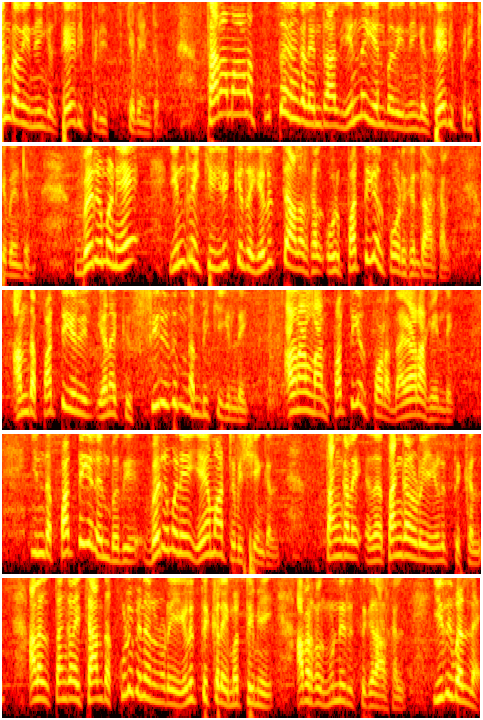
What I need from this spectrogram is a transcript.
என்பதை நீங்கள் தேடி பிடிக்க வேண்டும். தரமான புத்தகங்கள் என்றால் என்ன என்பதை நீங்கள் தேடி பிடிக்க வேண்டும். வெறுமனே இன்றைக்கு இருக்கின்ற எழுத்தாளர்கள் ஒரு பட்டியல் போடுகின்றார்கள். அந்த பட்டியலில் எனக்கு சிறிதும் நம்பிக்கை இல்லை. அதனால் நான் பட்டியல் போட தயாராக இல்லை. இந்த பட்டியல் என்பது வெறுமனே ஏமாற்று விஷயங்கள். தங்களை தங்களுடைய எழுத்துக்கள் அல்லது தங்களை சார்ந்த குழுவினருடைய எழுத்துக்களை மட்டுமே அவர்கள் முன்னிறுத்துகிறார்கள். இதுவல்ல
